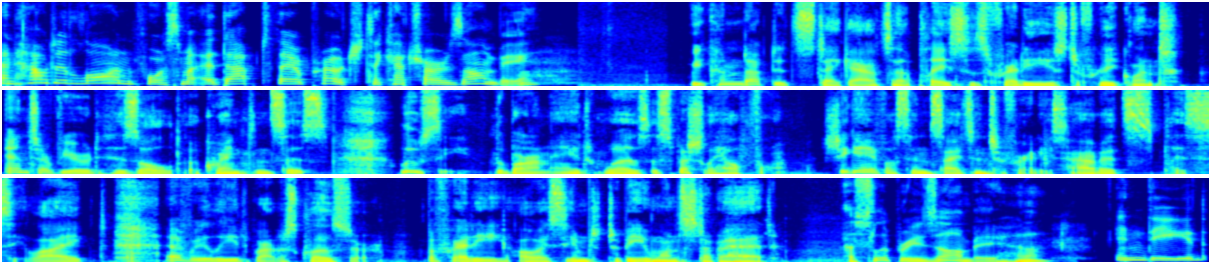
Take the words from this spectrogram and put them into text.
And how did law enforcement adapt their approach to catch our zombie? We conducted stakeouts at places Freddy used to frequent, interviewed his old acquaintances. Lucy, the barmaid, was especially helpful. She gave us insights into Freddy's habits, places he liked. Every lead brought us closer, but Freddy always seemed to be one step ahead. A slippery zombie, huh? Indeed.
